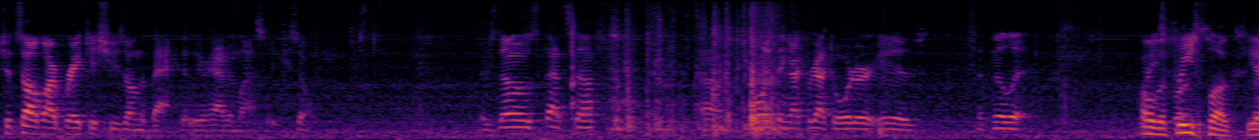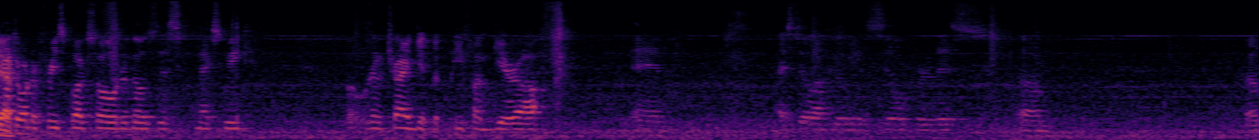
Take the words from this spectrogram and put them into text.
should solve our brake issues on the back that we were having last week. So there's those that stuff. Um, the only thing I forgot to order is the billet. Oh, the freeze plugs. Yeah. Forgot Yeah. to order freeze plugs, so I'll order those this next week. But we're gonna try and get the P pump gear off, and I still have to go get a seal for this. Um, uh,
